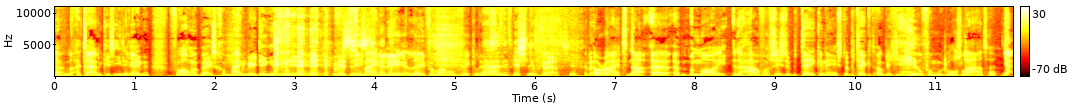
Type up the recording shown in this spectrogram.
Ja, uiteindelijk is iedereen er vooral mee bezig om mij weer dingen te leren. het is mijn leren, leven lang ontwikkelen. Ja, dat heb je slim gedaan. Slim gedaan. Alright, nou eh, eh, mooi. De houvast is de betekenis. Dat betekent ook dat je heel veel moet loslaten. Ja.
